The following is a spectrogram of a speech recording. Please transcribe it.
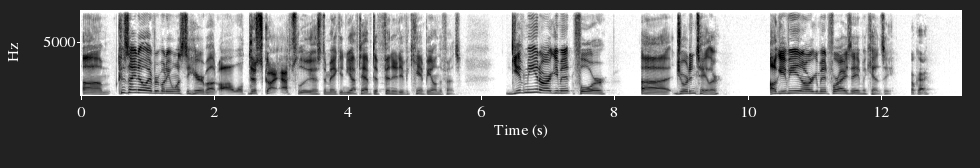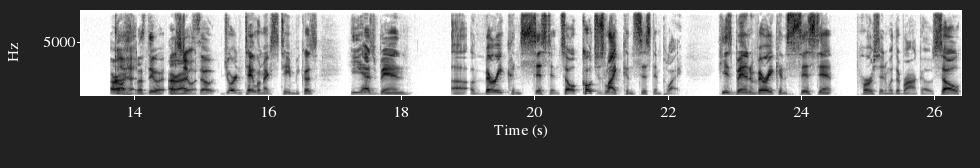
Because I know everybody wants to hear about, oh, well, this guy absolutely has to make it. And you have to have definitive. He can't be on the fence. Give me an argument for uh, Jordan Taylor. I'll give you an argument for Isaiah McKenzie. Okay. All Go right, ahead. let's do it. All Let's right. do it. So Jordan Taylor makes the team because he has been uh, a very consistent. So coaches like consistent play. He's been a very consistent person with the Broncos. So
